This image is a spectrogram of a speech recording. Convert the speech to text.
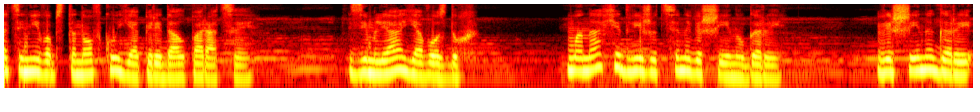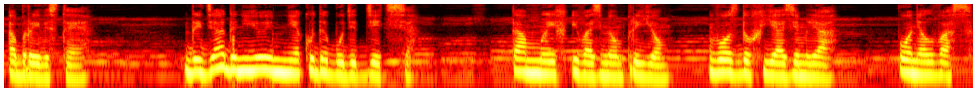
Оценив обстановку, я передал по рации. «Земля, я воздух». Монахи движутся на вершину горы. Вершина горы обрывистая. Дойдя до нее, им некуда будет деться. Там мы их и возьмем прием. Воздух, я земля. Понял вас.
